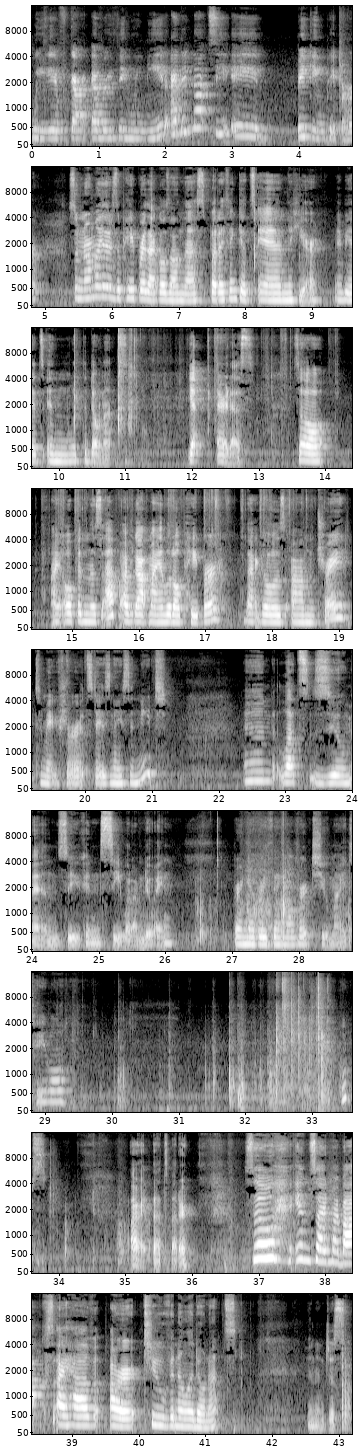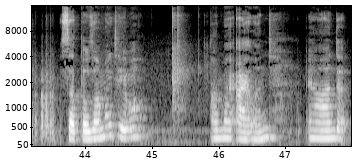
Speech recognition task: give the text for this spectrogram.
We've got everything we need. I did not see a baking paper. So normally there's a paper that goes on this, but I think it's in here. Maybe it's in with the donuts. Yep, there it is. So I open this up. I've got my little paper that goes on the tray to make sure it stays nice and neat. And let's zoom in so you can see what I'm doing. Bring everything over to my table. Oops. All right, that's better. So inside my box, I have our two vanilla donuts. And I just set those on my table, on my island, and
